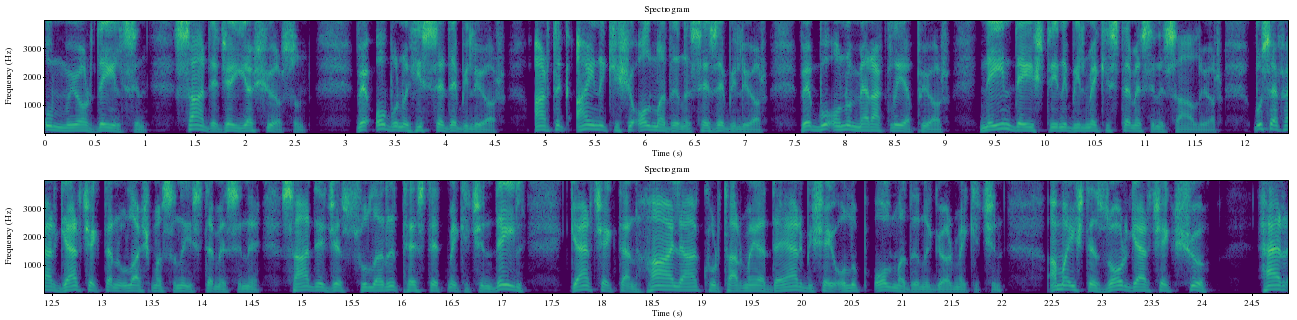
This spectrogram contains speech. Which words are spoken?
ummuyor değilsin. Sadece yaşıyorsun. Ve o bunu hissedebiliyor. Artık aynı kişi olmadığını sezebiliyor ve bu onu meraklı yapıyor. Neyin değiştiğini bilmek istemesini sağlıyor. Bu sefer gerçekten ulaşmasını istemesini, sadece suları test etmek için değil, gerçekten hala kurtarmaya değer bir şey olup olmadığını görmek için. Ama işte zor gerçek şu, her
